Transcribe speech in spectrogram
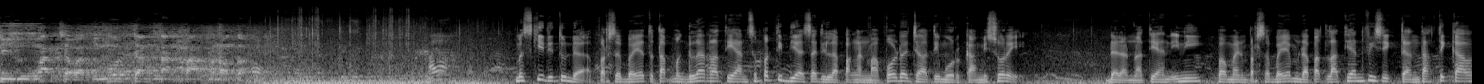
di luar Jawa Timur dan tanpa penonton. Meski ditunda, Persebaya tetap menggelar latihan seperti biasa di lapangan Mapolda Jawa Timur Kamis sore. Dalam latihan ini, pemain Persebaya mendapat latihan fisik dan taktikal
